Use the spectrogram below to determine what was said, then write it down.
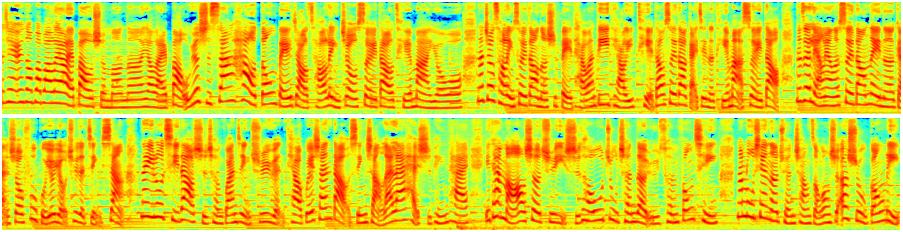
那今天运动报报乐要来报什么呢？要来报五月十三号东北角草岭旧隧道铁马游哦。那旧草岭隧道呢，是北台湾第一条以铁道隧道改建的铁马隧道。那在凉凉的隧道内呢，感受复古又有趣的景象。那一路骑到石城观景区，远眺龟山岛，欣赏来来海石平台，一探卯澳社区以石头屋著称的渔村风情。那路线呢，全长总共是二十五公里。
